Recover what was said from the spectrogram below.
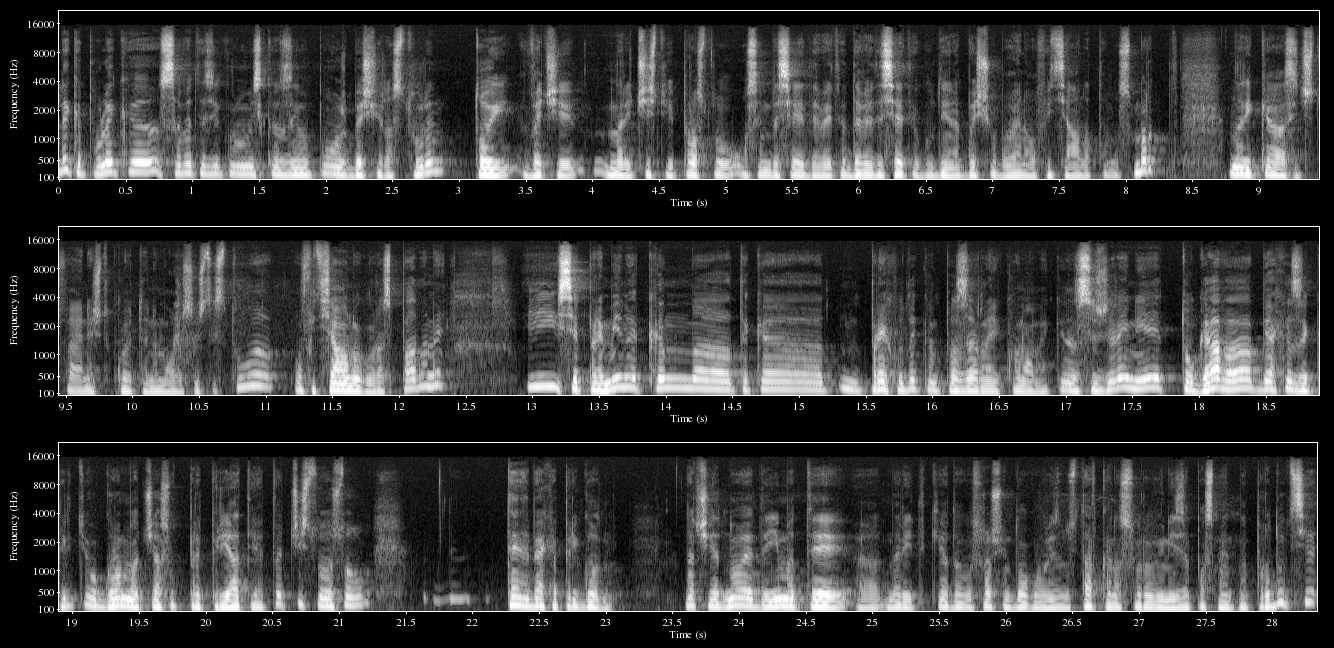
Лека по лека съветът за економическа взаимопомощ беше разтурен. Той вече нали, чисто и просто 89-90 година беше обявена официалната му смърт. Нали, каза се, че това е нещо, което не може да съществува. Официално го разпадаме и се премина към така, прехода към пазарна економика. За съжаление, тогава бяха закрити огромна част от предприятията, чисто защото те не бяха пригодни. Значи едно е да имате нали, такива дългосрочни договори за доставка на суровини за пасментна продукция,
